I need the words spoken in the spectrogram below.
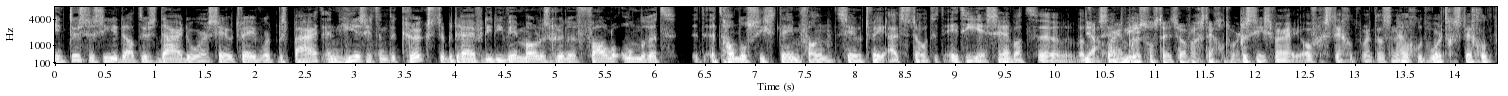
Intussen zie je dat dus daardoor CO2 wordt bespaard. En hier zit de crux. De bedrijven die die windmolens rullen... vallen onder het, het, handelssysteem van CO2-uitstoot, het ETS. Hè, wat, uh, wat ja, waar in Brussel steeds over gesteggeld wordt. Precies, waar over gesteggeld wordt. Dat is een heel goed woord, gesteggeld.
